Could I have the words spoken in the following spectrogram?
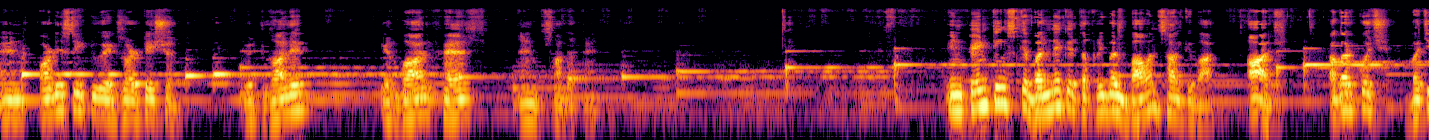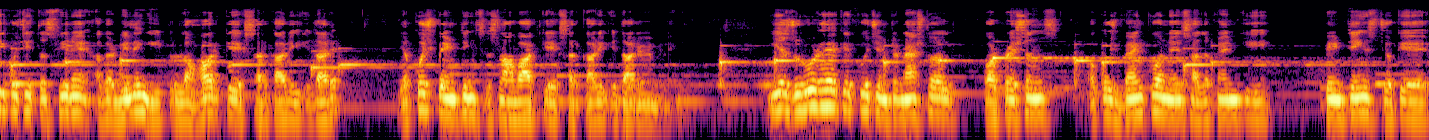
an odyssey to exaltation with Ghalib, Iqbal, Faiz اینڈ صادقین ان پینٹنگز کے بننے کے تقریباً باون سال کے بعد، آج اگر کچھ بچی کچی تصویریں اگر ملیں گی تو لاہور کے ایک سرکاری ادارے یا کچھ پینٹنگز اسلام آباد کے ایک سرکاری ادارے میں ملیں گی۔ یہ ضرور ہے کہ کچھ انٹرنیشنل کارپوریشنز اور کچھ بینکوں نے صادقین کی پینٹنگز جو کہ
